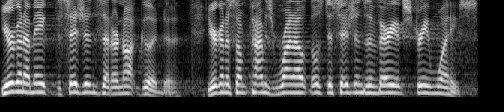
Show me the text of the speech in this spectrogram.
You're going to make decisions that are not good. You're going to sometimes run out those decisions in very extreme ways.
